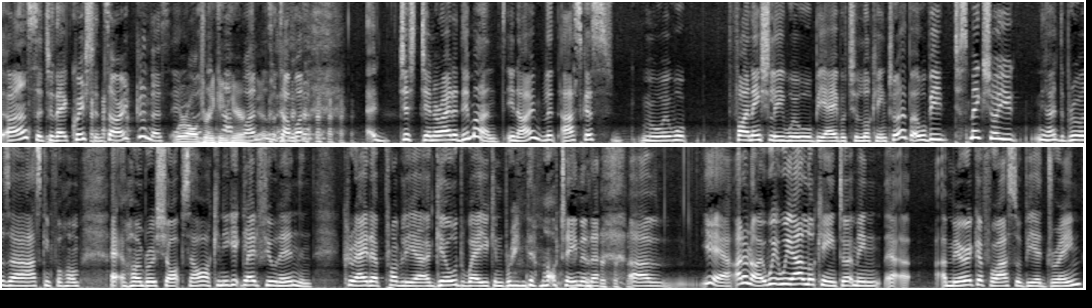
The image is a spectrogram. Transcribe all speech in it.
answer to that question. Sorry, goodness, we're all drinking here. One. It was a tough one. uh, just generate a demand. You know, let ask us. We will financially we will be able to look into it, but it will be just make sure you you know the brewers are asking for home at homebrew shops. Oh, can you get Gladfield in and create a probably a guild where you can bring the Maltine and a, um, yeah, I don't know. We we are looking. It. I mean. Uh, America for us would be a dream,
